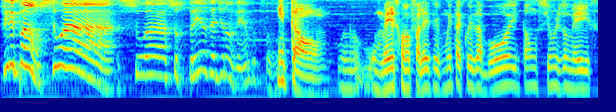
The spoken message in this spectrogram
Filipão, sua, sua surpresa de novembro, por favor. Então, o mês, como eu falei, teve muita coisa boa, então os filmes do mês,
